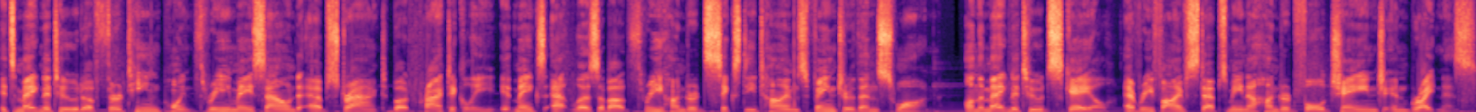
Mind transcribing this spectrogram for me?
Its magnitude of 13.3 may sound abstract, but practically, it makes Atlas about 360 times fainter than Swan. On the magnitude scale, every five steps mean a hundredfold change in brightness.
